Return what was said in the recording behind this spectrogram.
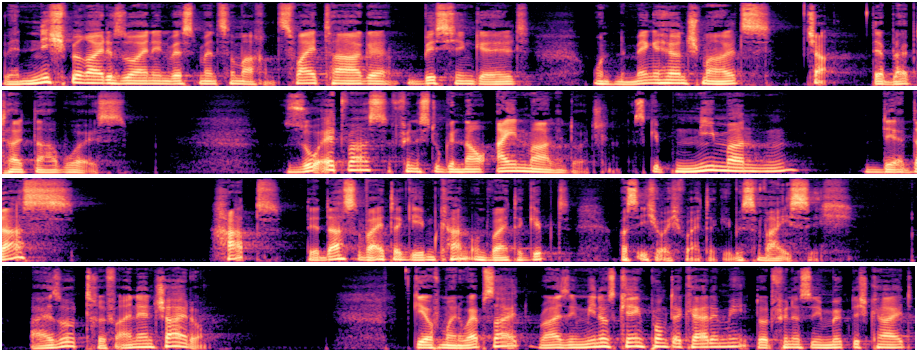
Wer nicht bereit ist, so ein Investment zu machen, zwei Tage, ein bisschen Geld und eine Menge Hirnschmalz, tja, der bleibt halt da, wo er ist. So etwas findest du genau einmal in Deutschland. Es gibt niemanden, der das hat, der das weitergeben kann und weitergibt, was ich euch weitergebe. Das weiß ich. Also triff eine Entscheidung. Geh auf meine Website rising-king.academy. Dort findest du die Möglichkeit,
